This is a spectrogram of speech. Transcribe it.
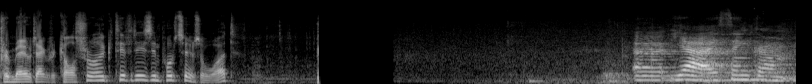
promote agricultural activities in Port James or what? Uh, yeah, I think um,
